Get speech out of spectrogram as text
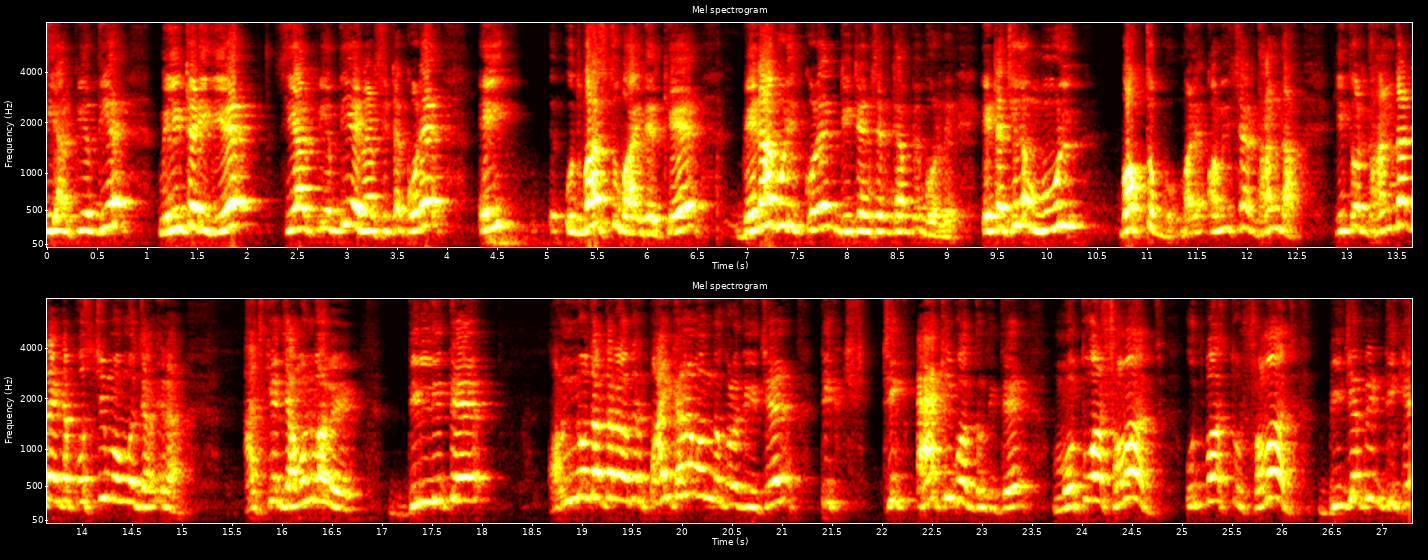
সিআরপিএফ দিয়ে, মিলিটারি দিয়ে, সিআরপিএফ দিয়ে এনআরসিটা করে এই উদ্বাস্তু ভাইদেরকে বেনাগরিক করে ডিটেনশন ক্যাম্পে ভরবে এটা ছিল মূল বক্তব্য মানে অমিত শাহের ধান্দা। কিন্তু ওর ধান্দাটা এটা পশ্চিমবঙ্গ জানে না। আজকে যেমনভাবে দিল্লিতে অন্নদাতারা ওদের পায়খানা বন্ধ করে দিয়েছে, ঠিক ঠিক একই পদ্ধতিতে মতুয়া সমাজ, উদ্বাস্তু সমাজ, বিজেপির দিকে,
